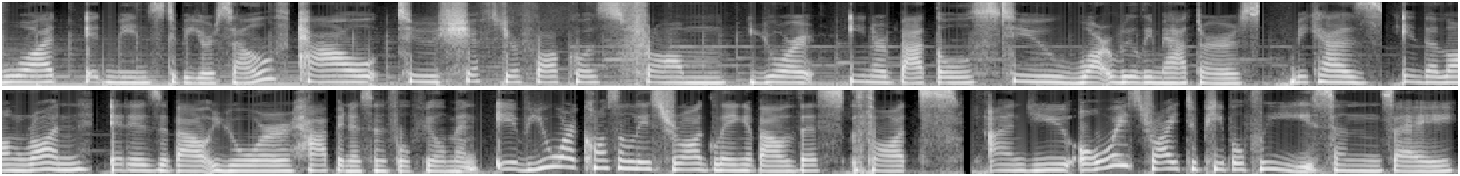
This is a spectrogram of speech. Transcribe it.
what it means to be yourself, how to shift your focus from your inner battles to what really matters because in the long run, it is about your happiness and fulfillment. If you are constantly struggling about these thoughts and you always try to people please and say,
